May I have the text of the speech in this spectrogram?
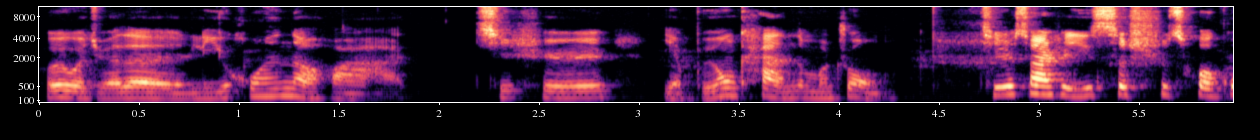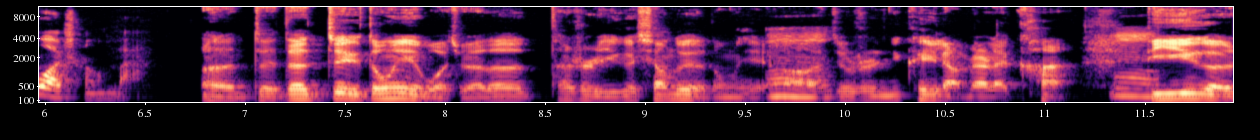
所以我觉得离婚的话，其实也不用看那么重，其实算是一次试错过程吧。嗯，对，但这个东西我觉得它是一个相对的东西啊，就是你可以两面来看。嗯。第一个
